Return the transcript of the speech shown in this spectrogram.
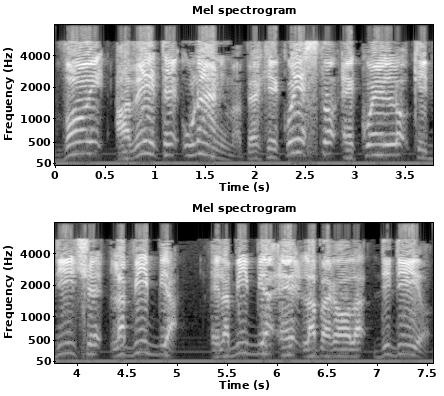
voi avete un'anima, perché questo è quello che dice la Bibbia, e la Bibbia è la parola di Dio.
